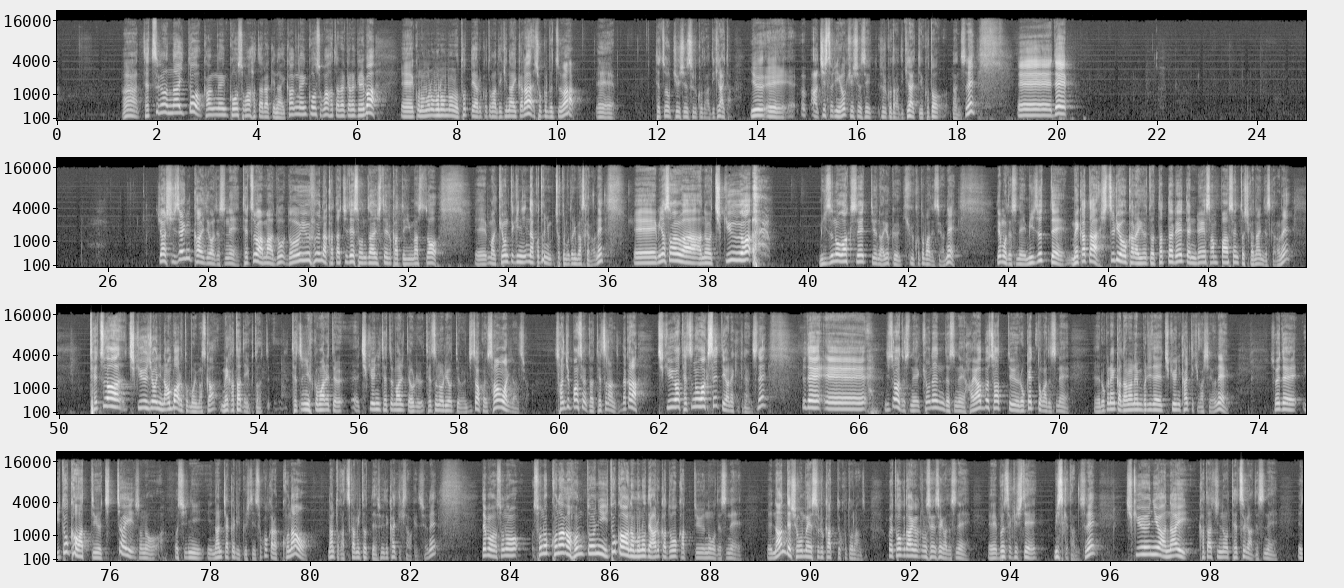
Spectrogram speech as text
うん、鉄がないと還元酵素が働けない還元酵素が働けなければ、えー、この諸々のものを取ってやることができないから植物は、えー、鉄を吸収することができないと。いう、えー、あ窒素リンを吸収することができないということなんですね。えー、でじゃあ自然界ではですね鉄はまどういうふうな形で存在しているかといいますと、えー、ま基本的なことにちょっと戻りますからね、えー、皆さんはあの地球は 水の惑星っていうのはよく聞く言葉ですよね。でもですね水って目方質量から言うとたった0.03%しかないんですからね。鉄は地球上に何本あると思いますか？目方でいくと。鉄に含まれて地球に含まれておる鉄の量っていうのは実はこれ3割なんですよ。30%は鉄なんです。だから地球は鉄の惑星って言わなきゃいけないんですね。で、えー、実はですね去年ですねはやぶさっていうロケットがですね6年か7年ぶりで地球に帰ってきましたよね。それで糸川っていうちっちゃいその星に軟着陸してそこから粉をなんとか掴み取ってそれで帰ってきたわけですよね。でもそのその粉が本当に糸川のものであるかどうかっていうのをですねなんで証明するかってことなんですこれ東北大学の先生がですね分析して見つけたんですね地球にはない形の鉄がですね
